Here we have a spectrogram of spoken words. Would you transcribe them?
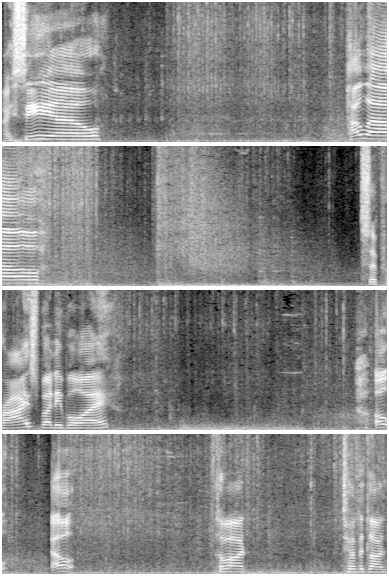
I see you. Hello. Surprise, buddy boy. Oh, oh. Come on. Turn the gun.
